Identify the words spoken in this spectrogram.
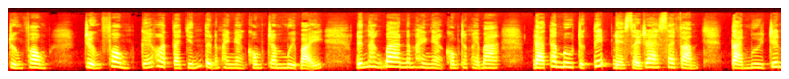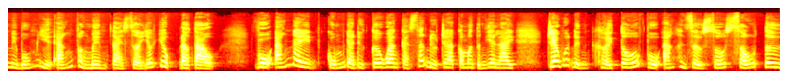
trưởng phòng, trưởng phòng kế hoạch tài chính từ năm 2017 đến tháng 3 năm 2023 đã tham mưu trực tiếp để xảy ra sai phạm tại 10 trên 14 dự án phần mềm tại Sở Giáo dục Đào tạo. Vụ án này cũng đã được cơ quan cảnh sát điều tra công an tỉnh Gia Lai ra quyết định khởi tố vụ án hình sự số 64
